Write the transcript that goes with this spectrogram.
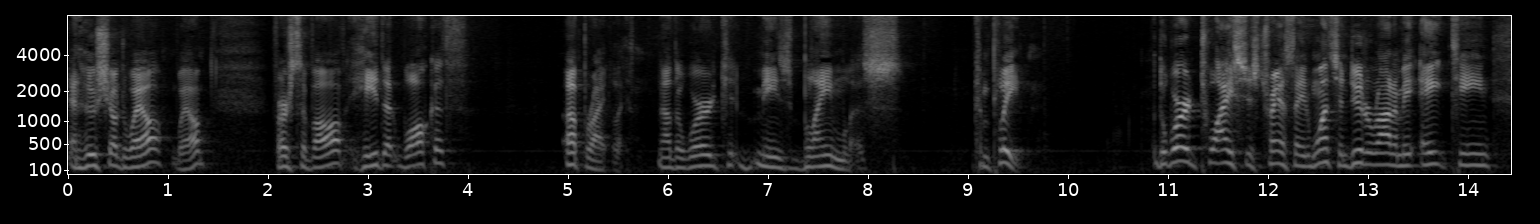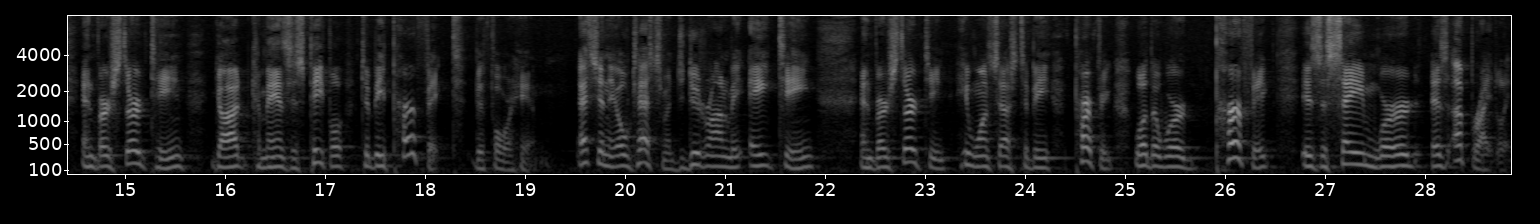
and who shall dwell? Well, first of all, he that walketh uprightly. Now, the word means blameless, complete the word twice is translated once in Deuteronomy 18 and verse 13. God commands his people to be perfect before him. That's in the Old Testament, Deuteronomy 18 and verse 13. He wants us to be perfect. Well, the word perfect is the same word as uprightly.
